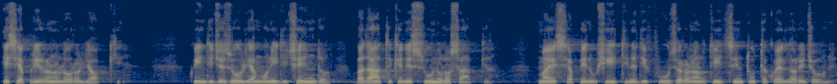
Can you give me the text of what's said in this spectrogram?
E si aprirono loro gli occhi. Quindi Gesù li ammonì dicendo, Badate che nessuno lo sappia. Ma essi appena usciti ne diffusero la notizia in tutta quella regione.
